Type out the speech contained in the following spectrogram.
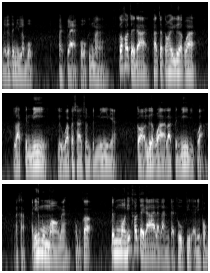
มันก็จะมีระบบแปลกๆโผล่ขึ้นมา ก็เข้าใจได้ ถ้าจะต้องให้เลือกว่ารัฐเป็นหนี้หรือว่าประชาชนเป็นหนี้เนี่ยก็เลือกว่ารัฐเป็นหนี้ดีกว่านะครับอันนี้คือมุมมองนะผมก็เป็นมุมมองที่เข้าใจได้แล้วกัน แต่ถูกผิดอันนี้ผม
